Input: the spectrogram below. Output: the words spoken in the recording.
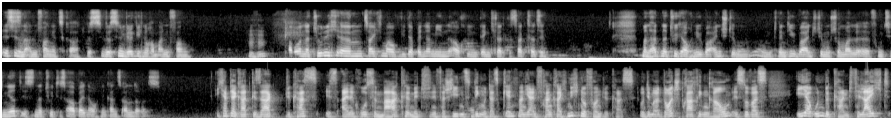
es ist ein Anfang jetzt gerade. Wir, wir, sind wirklich noch am Anfang. Mhm. Aber natürlich, ähm, sage ich mal, wie der Benjamin auch Ihnen, denke ich, gerade gesagt hatte, man hat natürlich auch eine Übereinstimmung. Und wenn die Übereinstimmung schon mal äh, funktioniert, ist natürlich das Arbeiten auch ein ganz anderes ich habe ja gerade gesagt, Ducasse ist eine große Marke mit den verschiedensten Dingen und das kennt man ja in Frankreich nicht nur von Ducasse. Und im deutschsprachigen Raum ist sowas eher unbekannt. Vielleicht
